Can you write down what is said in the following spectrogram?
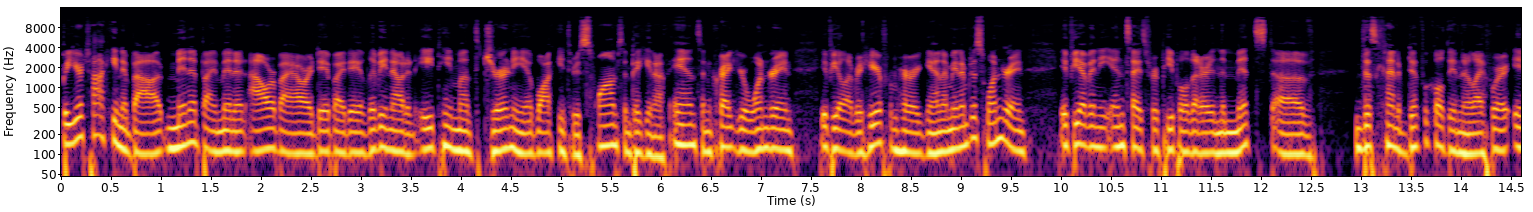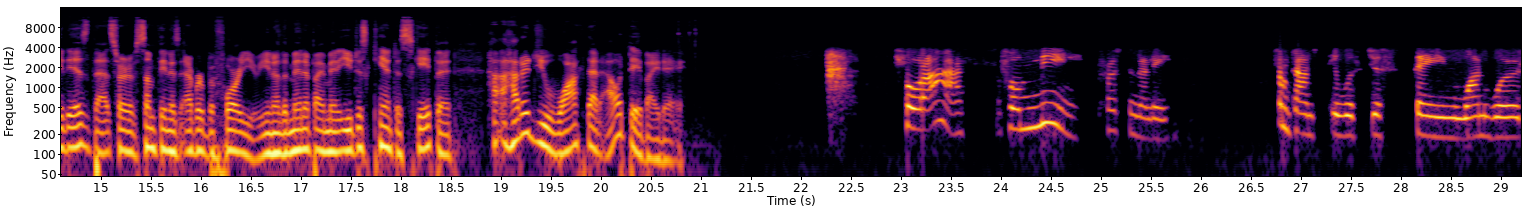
but you're talking about minute by minute, hour by hour, day by day, living out an 18 month journey of walking through swamps and picking off ants. And Craig, you're wondering if you'll ever hear from her again. I mean, I'm just wondering if you have any insights for people that are in the midst of this kind of difficulty in their life where it is that sort of something is ever before you. You know, the minute by minute, you just can't escape it. How, how did you walk that out day by day? For us, for me personally, sometimes it was just saying one word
